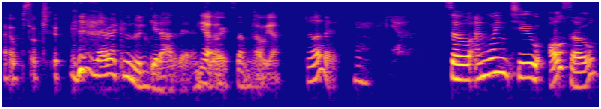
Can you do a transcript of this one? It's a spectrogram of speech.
I hope so too. that raccoon would get out of it. I'm Yeah. sure somehow. Oh yeah. I love it. Yeah. So I'm going to also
